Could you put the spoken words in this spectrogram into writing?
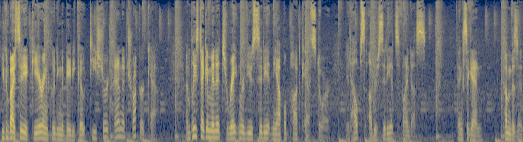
You can buy Cidiot gear, including the baby goat t-shirt and a trucker cap. And please take a minute to rate and review Cidiot in the Apple Podcast Store. It helps other Cidiots find us. Thanks again. Come visit.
